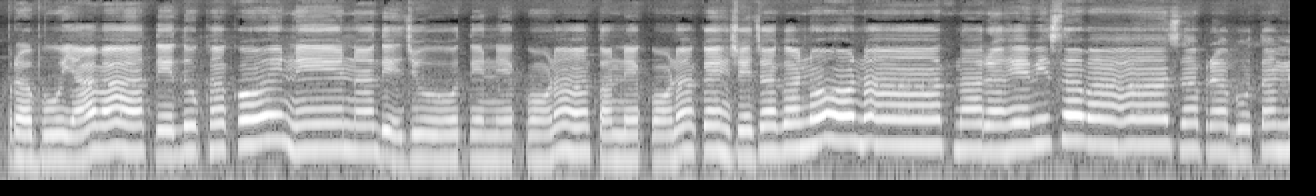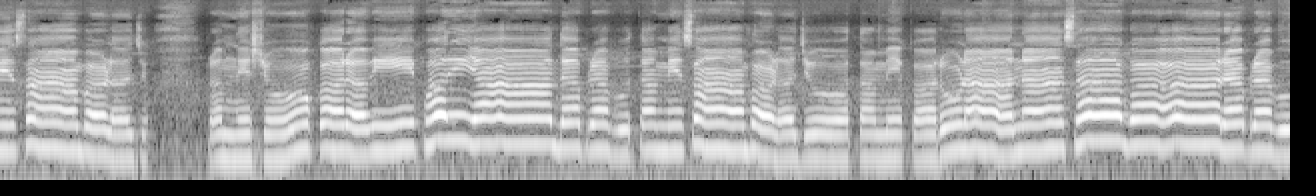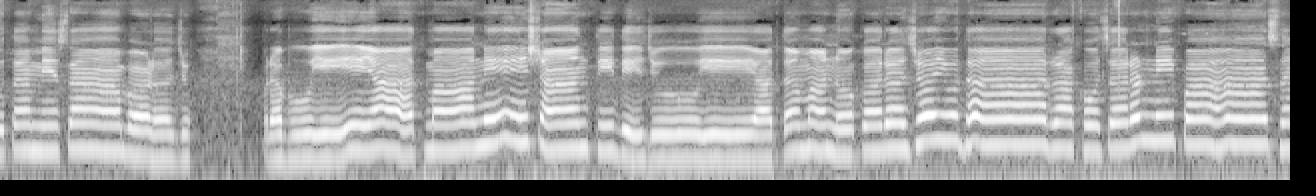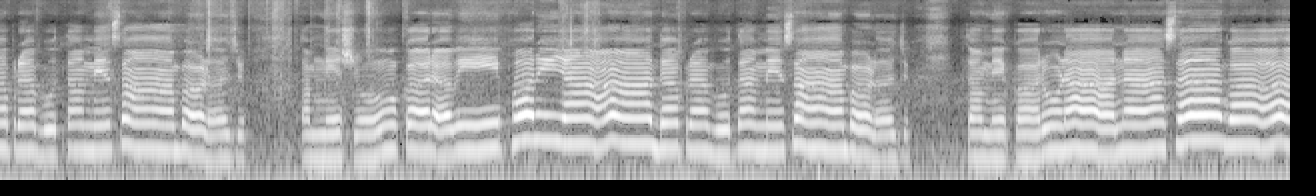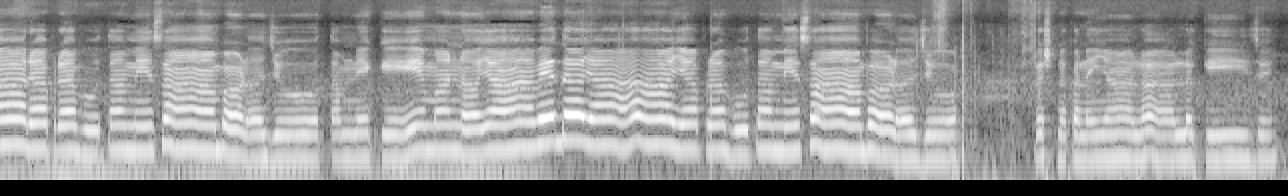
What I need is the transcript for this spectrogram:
પ્રભુ આવા તે દુઃખ કોઈને ન દેજો. તેને કોણ, તને કોણ કહેશે? જગનો નાથ ન રહે વિશ્વાસ. પ્રભુ તમે સાંભળજો. તમને શું કરવી ફરિયાદ? પ્રભુ તમે સાંભળજો. તમે કરુણાના સાગર. પ્રભુ તમે સાંભળજો. પ્રભુએ આત્માને શાંતિ દેજો, એ આત્માનો કરજો ઉધાર રાખો ચરણની પાસ, પ્રભુ, તમે સાંભળજો. તમને શું કરવી ફરિયાદ? પ્રભુ, તમે સાંભળજો. તમે કરુણાના સાગર પ્રભુ, તમે સાંભળજો. તમને કે મન આવે દયાય પ્રભુ, તમે સાંભળજો. કૃષ્ણ કનૈયા લાલ કી જય.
